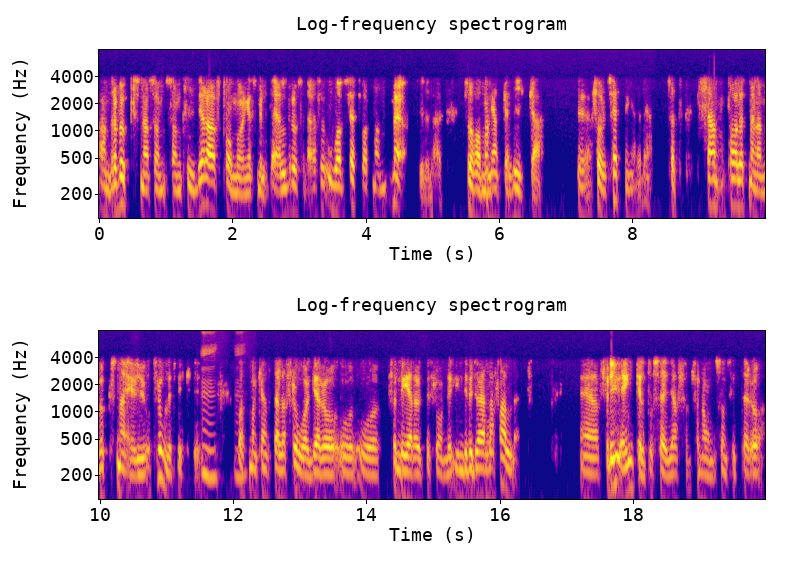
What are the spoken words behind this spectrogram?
andra vuxna som, som tidigare har haft tonåringar som är lite äldre och sådär, så oavsett vart man möter det där så har man ganska lika eh, förutsättningar i det. Så att samtalet mellan vuxna är ju otroligt viktigt. Mm, mm. Och att man kan ställa frågor och, och, och fundera utifrån det individuella fallet. Eh, för det är ju enkelt att säga för, för någon som sitter och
